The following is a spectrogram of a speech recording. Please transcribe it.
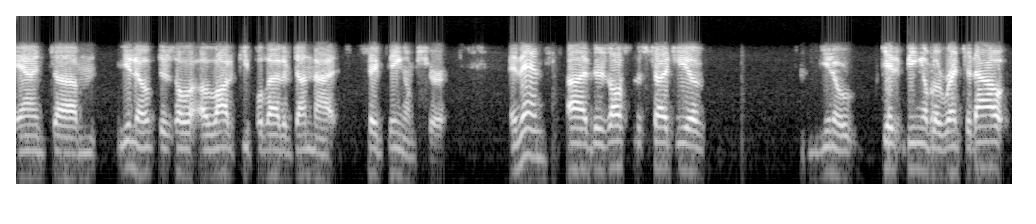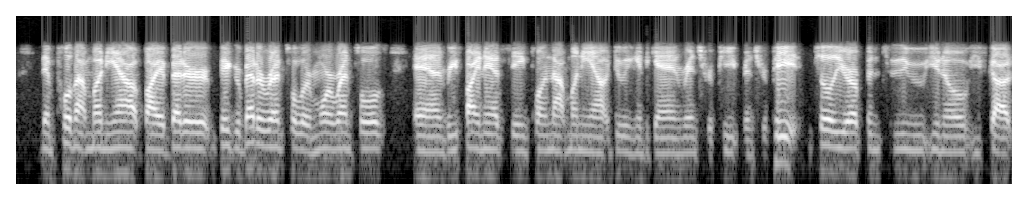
And um, you know, there's a, a lot of people that have done that same thing, I'm sure. And then uh, there's also the strategy of you know get being able to rent it out, then pull that money out, buy a better, bigger, better rental or more rentals, and refinancing, pulling that money out, doing it again, rinse, repeat, rinse, repeat, until you're up into you know you've got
